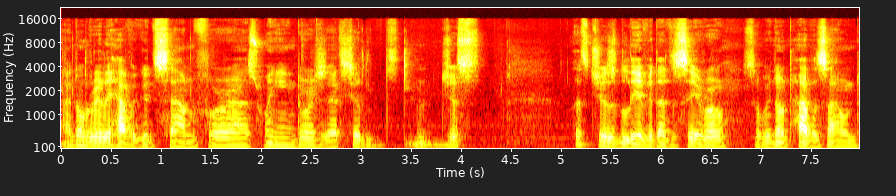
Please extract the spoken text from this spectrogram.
I don't really have a good sound for uh, swinging doors yet, so just let's just leave it at zero so we don't have a sound.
